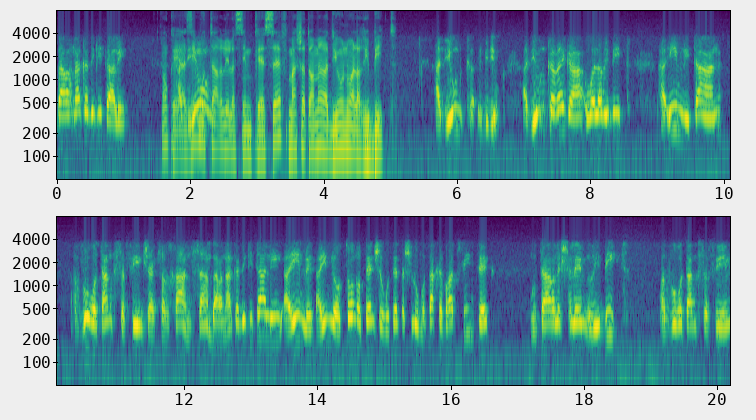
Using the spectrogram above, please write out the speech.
בארנק הדיגיטלי. אוקיי, הדיון... אז אם מותר לי לשים כסף, מה שאתה אומר, הדיון הוא על הריבית. הדיון, בדיוק. הדיון כרגע הוא על הריבית. האם ניתן עבור אותם כספים שהצרכן שם בארנק הדיגיטלי, האם, האם לאותו נותן שירותי תשלום, אותה חברת פינטק, מותר לשלם ריבית עבור אותם כספים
